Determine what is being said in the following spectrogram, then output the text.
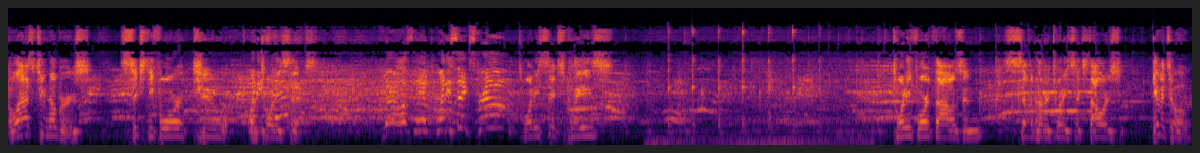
The last two numbers, 64, 2, or 26. Now let's say 26, Drew! 26, please. $24,726. Give it to him.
